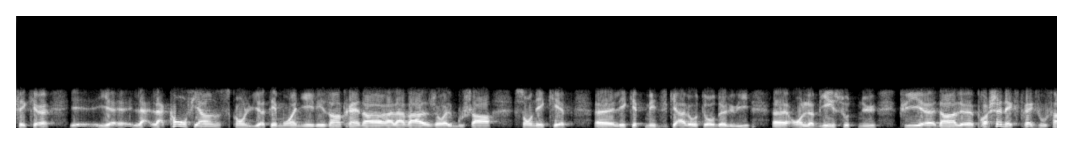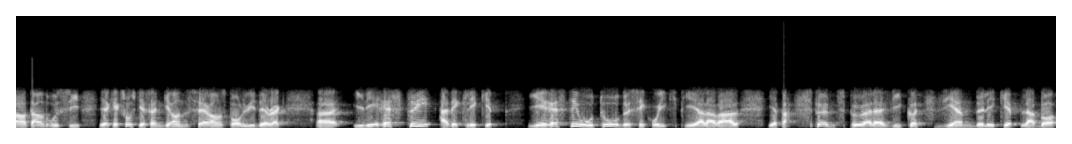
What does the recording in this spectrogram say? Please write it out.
c'est que y a, la, la, confiance qu'on lui a témoignée, les entraîneurs à Laval, Joël Bouchard, son équipe, euh, l'équipe médicale autour de lui, on l'a bien soutenu. Puis, dans le prochain extrait que je vous fais entendre aussi, il y a quelque chose qui a fait une grande différence pour lui, Derek. il est resté avec l'équipe. Il est resté autour de ses coéquipiers à Laval. Il a participé un petit peu à la vie quotidienne de l'équipe là-bas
